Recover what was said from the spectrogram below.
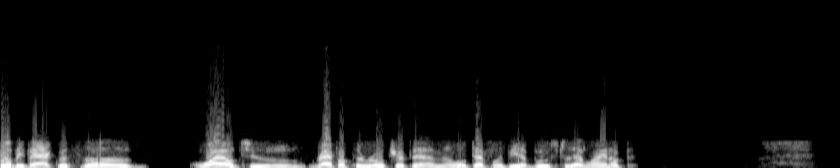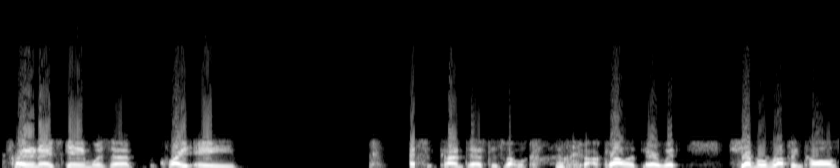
he'll be back with uh, Wild to wrap up the road trip, and it will definitely be a boost to that lineup. Friday night's game was a uh, quite a contest, is what we'll call it there, with several roughing calls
